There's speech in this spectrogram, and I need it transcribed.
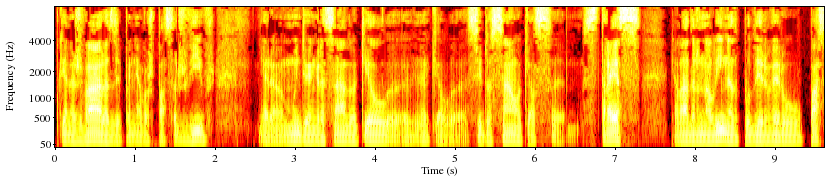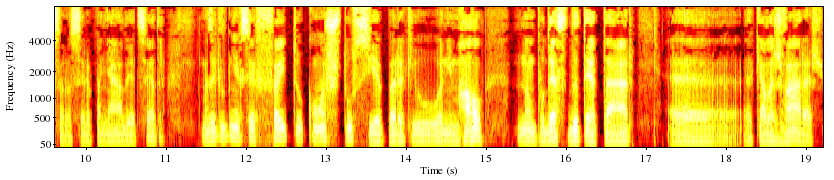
pequenas varas e apanhava os pássaros vivos. Era muito engraçado aquele, aquela situação, aquele stress, aquela adrenalina de poder ver o pássaro ser apanhado e etc. Mas aquilo tinha que ser feito com astúcia para que o animal não pudesse detectar uh, aquelas varas.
